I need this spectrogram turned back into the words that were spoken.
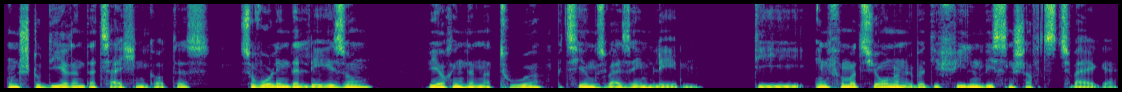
und Studieren der Zeichen Gottes, sowohl in der Lesung wie auch in der Natur bzw. im Leben. Die Informationen über die vielen Wissenschaftszweige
